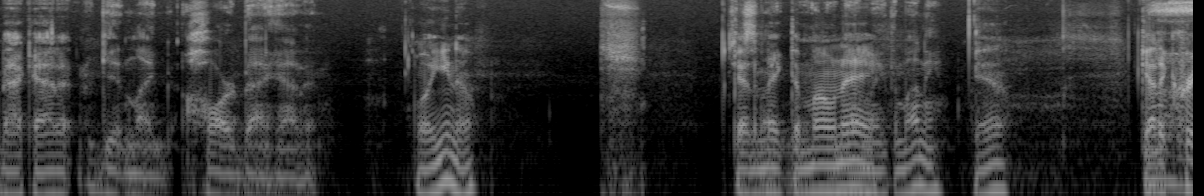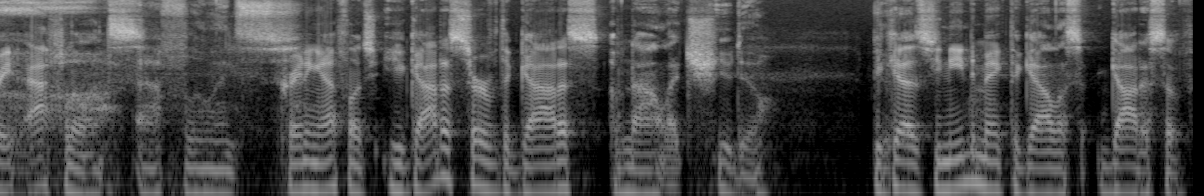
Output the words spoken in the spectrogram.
back at it. getting like hard back at it. Well, you know, Just to like, make the Monet. make the money. Yeah. Got to create affluence. Affluence. Creating affluence, you got to serve the goddess of knowledge You do. because you need to make the goddess, goddess of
